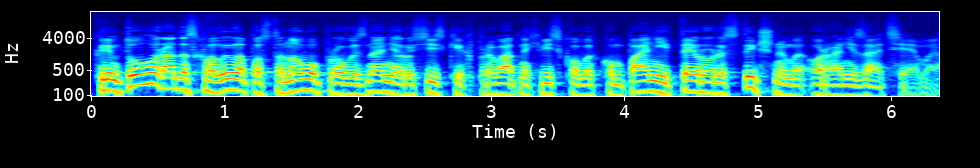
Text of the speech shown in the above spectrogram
Крім того, рада схвалила постанову про визнання російських приватних військових компаній терористичними організаціями.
